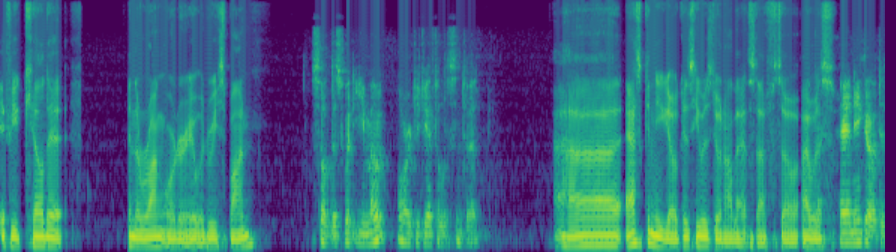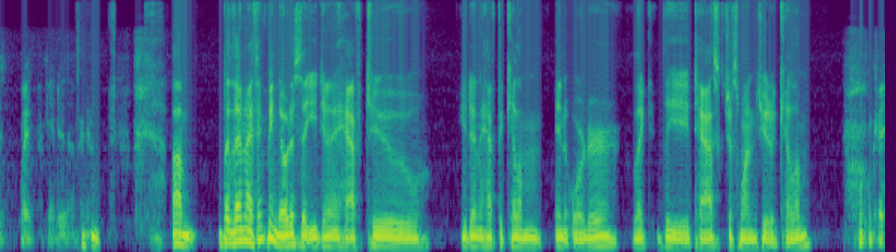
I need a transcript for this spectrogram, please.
if you killed it in the wrong order, it would respawn. So this would emote, or did you have to listen to it? Uh, ask Inigo because he was doing all that stuff. So I was Hey, Nico. Did wait? I can't do that. for. Um, but then I think we noticed that you didn't have to you didn't have to kill them in order. Like the task just wanted you to kill them. okay.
